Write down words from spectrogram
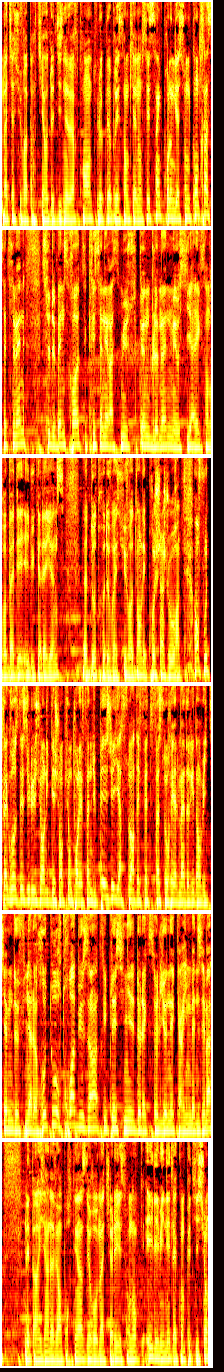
Mathias suivra à partir de 19h30. Le club récent qui a annoncé cinq prolongations de contrat cette semaine. Ceux de Ben Sroth, Christian Erasmus, Ken Blumen, mais aussi Alexandre Badet et Lucas Lyons. D'autres devraient suivre dans les prochains jours. En foot, la grosse désillusion en Ligue des Champions pour les fans du PSG. Hier soir, défaite face au Real Madrid en huitième de finale. Retour 3 buts 1, un triplé signé de l'ex-lyonnais Karim Benzema. Les Parisiens l'avaient emporté 1-0 match aller et sont donc éliminés de la compétition.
